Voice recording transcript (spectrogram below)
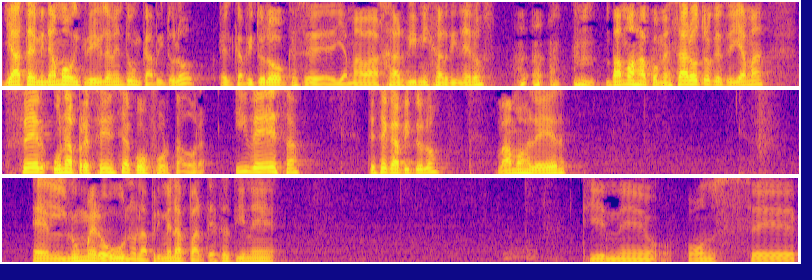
Ya terminamos increíblemente un capítulo, el capítulo que se llamaba Jardín y Jardineros. Vamos a comenzar otro que se llama Ser una presencia confortadora. Y de esa, de ese capítulo, vamos a leer el número uno, la primera parte. Esto tiene tiene 11,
